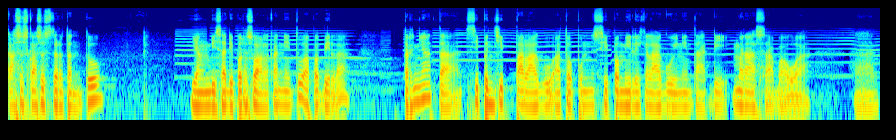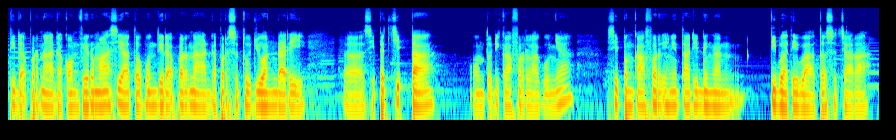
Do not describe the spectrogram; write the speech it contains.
kasus-kasus uh, tertentu yang bisa dipersoalkan itu apabila ternyata si pencipta lagu ataupun si pemilik lagu ini tadi merasa bahwa uh, tidak pernah ada konfirmasi ataupun tidak pernah ada persetujuan dari uh, si pencipta untuk di cover lagunya si pengcover ini tadi dengan tiba-tiba atau secara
